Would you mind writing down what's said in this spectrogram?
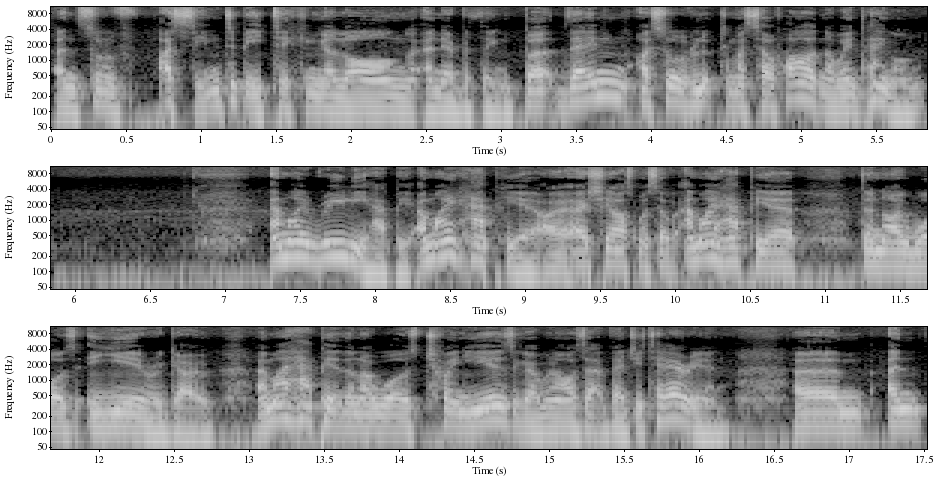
and sort of I seemed to be ticking along and everything. But then I sort of looked at myself hard and I went, "Hang on." Am I really happy? Am I happier? I actually asked myself, am I happier than I was a year ago? Am I happier than I was 20 years ago when I was that vegetarian? Um, and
